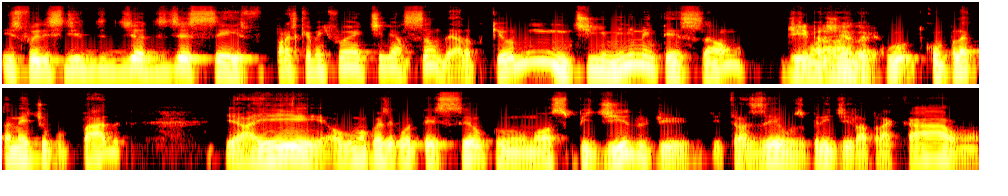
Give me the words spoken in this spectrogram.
Isso foi decidido dia 16. Praticamente foi uma intimação dela, porque eu não tinha a mínima intenção De uma agenda agora. completamente ocupada. E aí, alguma coisa aconteceu com o nosso pedido de, de trazer os brindes lá para cá, um-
